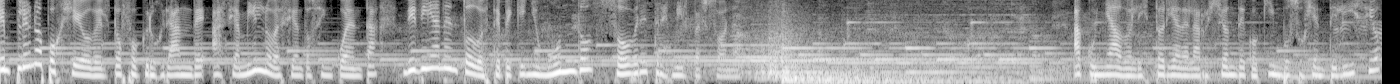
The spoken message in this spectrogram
En pleno apogeo del Tofo Cruz Grande hacia 1950, vivían en todo este pequeño mundo sobre 3.000 personas. Acuñado en la historia de la región de Coquimbo su gentilicio,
